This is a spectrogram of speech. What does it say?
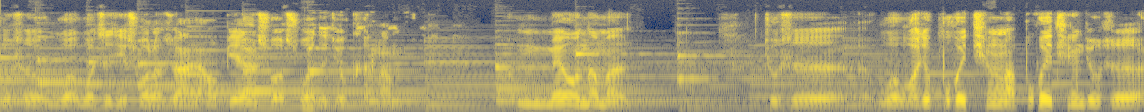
就是我我自己说了算，然后别人说说的就可能嗯没有那么，就是我我就不会听了，不会听就是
